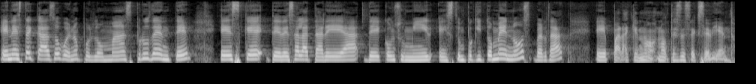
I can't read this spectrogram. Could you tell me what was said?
En este caso, bueno, pues lo más prudente es que te des a la tarea de consumir este un poquito menos, ¿verdad? Eh, para que no, no te estés excediendo.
